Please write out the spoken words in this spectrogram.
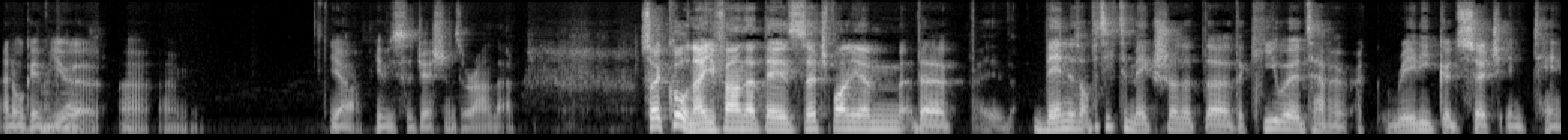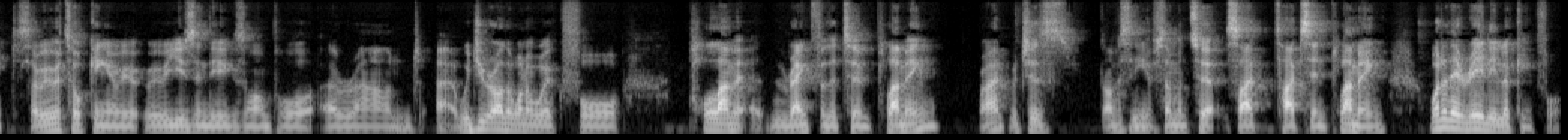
and will give okay. you a, a um, yeah, give you suggestions around that. So cool. Now you found that there's search volume. The then is obviously to make sure that the the keywords have a, a really good search intent. So we were talking and we, we were using the example around. Uh, would you rather want to work for plumb rank for the term plumbing, right? Which is obviously if someone types in plumbing, what are they really looking for?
